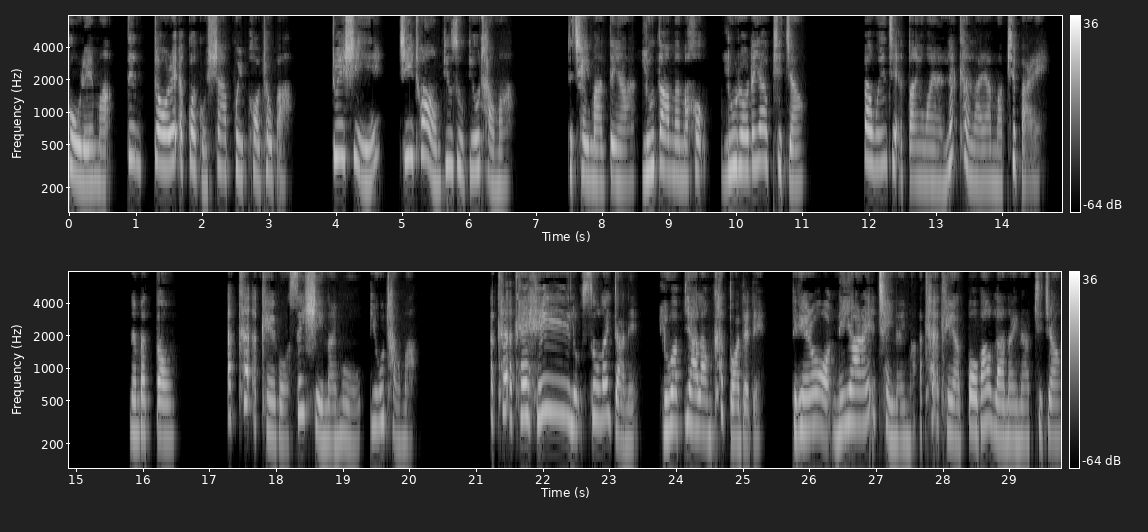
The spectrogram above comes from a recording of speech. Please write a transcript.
ကိုယ်ထဲမှာတင်တော်တဲ့အကွက်ကိုရှာဖွေဖော်ထုတ်ပါ။တွေးရှိရင်ကြီးထွားအောင်ပြုစုပြောထောင်ပါ။တစ်ချိန်မှာတင်ဟာလူသားမှမဟုတ်လူတော်တစ်ယောက်ဖြစ်ကြောင်းပတ်ဝန်းကျင်အတိုင်းဝိုင်းကလက်ခံလာရမှာဖြစ်ပါတယ်။နံပါတ်3အခက်အခဲပေါ်စိတ်ရှည်နိုင်မှုကိုပြိုးထောင်ပါ အခက်အခဲဟေးလို့ဆိုလိုက်တာနဲ့လူကပြာလောင်ခတ်သွားတတ်တယ်တကယ်တော့နေရာတိုင်းအချိန်တိုင်းမှာအခက်အခဲကပေါ်ပေါက်လာနိုင်တာဖြစ်ကြောင်း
